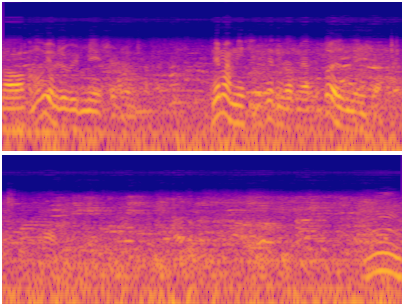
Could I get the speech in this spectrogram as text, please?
No. A mówiłem, żeby mniejsze. że- Nie mam mniejszy, jest jeden rozmiar. To jest mniejsza. Mm.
